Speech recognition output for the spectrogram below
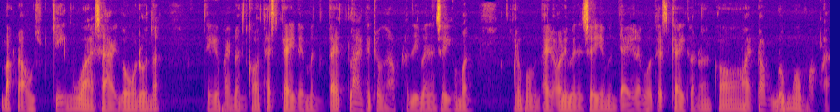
bắt đầu chuyển qua xài Godon á, thì các bạn nên có test case để mình test lại cái trường hợp là dependency của mình lúc mà mình thay đổi dependency mình chạy lại bộ test case coi nó có hoạt động đúng không, hoặc là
